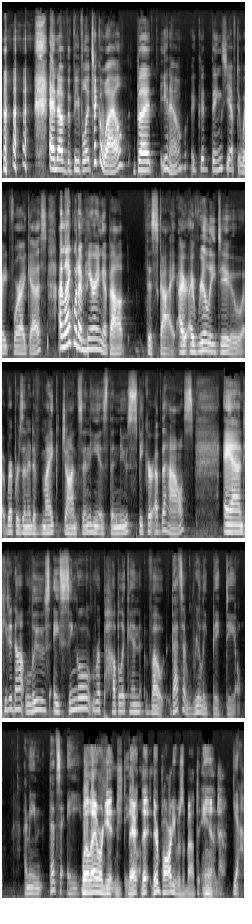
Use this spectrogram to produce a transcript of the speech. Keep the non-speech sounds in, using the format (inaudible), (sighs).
(laughs) and of the people. It took a while, but you know, good things you have to wait for, I guess. I like what I'm hearing about this guy. I, I really do. Representative Mike Johnson, he is the new Speaker of the House. And he did not lose a single Republican vote. That's a really big deal. I mean, that's a well. They were getting their, their party was about to end. Yeah,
